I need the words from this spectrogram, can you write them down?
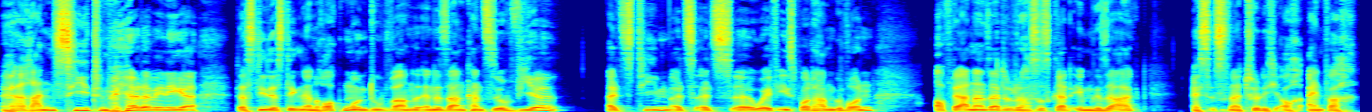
heranzieht, mehr oder weniger, dass die das Ding dann rocken und du am Ende sagen kannst, so wir als Team, als, als äh, Wave eSport haben gewonnen. Auf der anderen Seite, du hast es gerade eben gesagt, es ist natürlich auch einfach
